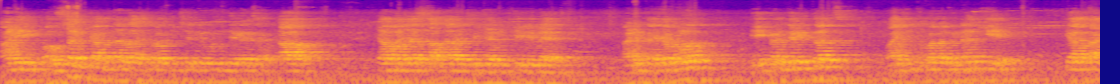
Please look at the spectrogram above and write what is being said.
आणि बहुसंख्य आमदार राष्ट्रवादीचे निवडून देण्याचं काम या माझ्या सातारा जिल्ह्याने केलेलं आहे. आणि त्याच्यामुळं एकंदरीतच माझी तुम्हाला विनंती आहे की आता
